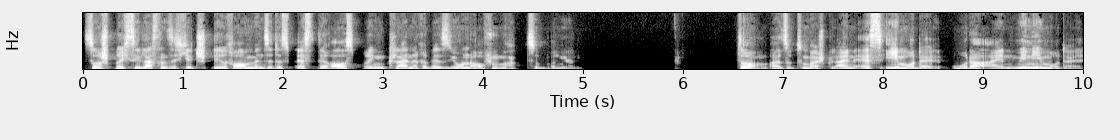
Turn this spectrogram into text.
So, sprich, sie lassen sich jetzt Spielraum, wenn sie das Beste rausbringen, kleinere Versionen auf den Markt zu bringen. So, also zum Beispiel ein SE-Modell oder ein Mini-Modell.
